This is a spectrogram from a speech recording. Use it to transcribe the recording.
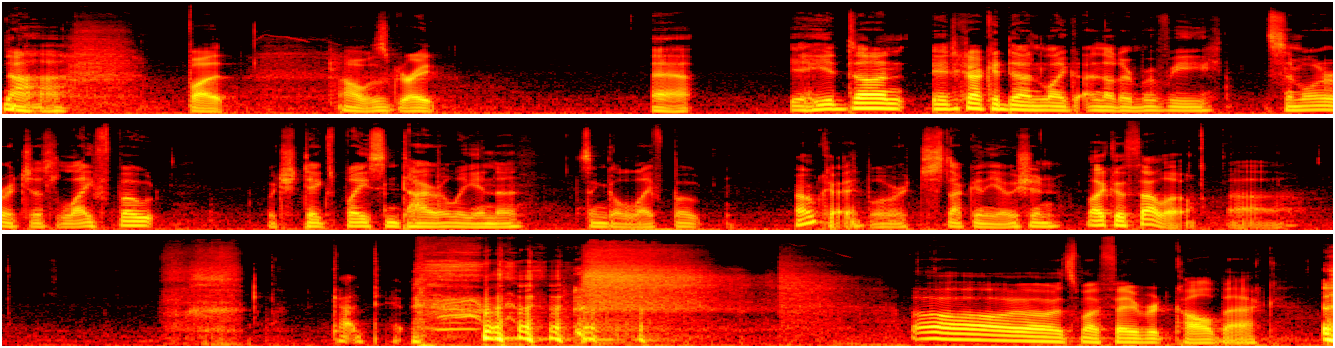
Nah. But oh, it was great. Yeah. Yeah, he had done Hitchcock had done like another movie similar, which is Lifeboat, which takes place entirely in a single lifeboat. Okay, People are stuck in the ocean. like Othello. God damn. Oh, it's my favorite callback.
